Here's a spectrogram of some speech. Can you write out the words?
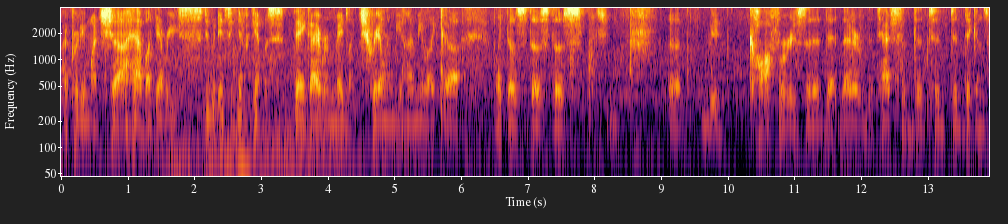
I pretty much uh, have like every stupid insignificant mistake I ever made like trailing behind me like uh, like those those those uh, coffers that, that, that are attached to, to, to Dickens'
